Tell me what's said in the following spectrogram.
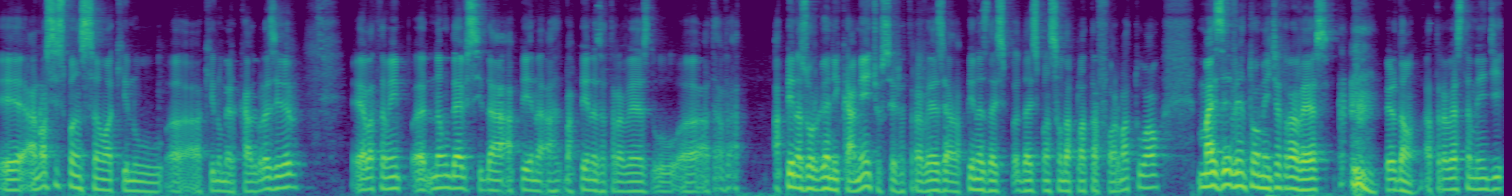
É, a nossa expansão aqui no, aqui no mercado brasileiro ela também não deve se dar apenas, apenas através do apenas organicamente, ou seja, através apenas da, da expansão da plataforma atual, mas eventualmente através, perdão, através também de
